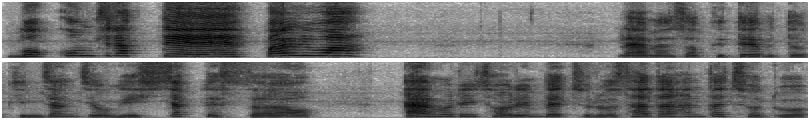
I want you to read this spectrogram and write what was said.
뭐 꼼지락대. 빨리 와. 라면서 그때부터 김장지옥이 시작됐어요. 아무리 절인 배추로 사다 한다 쳐도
